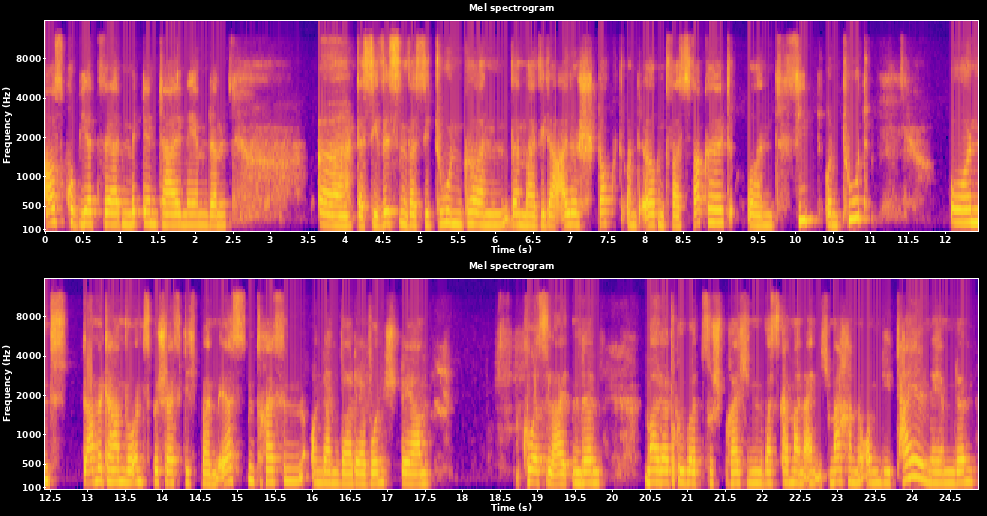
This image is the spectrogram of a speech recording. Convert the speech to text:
ausprobiert werden mit den Teilnehmenden, äh, dass sie wissen, was sie tun können, wenn mal wieder alles stockt und irgendwas wackelt und fiebt und tut. Und damit haben wir uns beschäftigt beim ersten Treffen und dann war der Wunsch der Kursleitenden mal darüber zu sprechen, was kann man eigentlich machen, um die Teilnehmenden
